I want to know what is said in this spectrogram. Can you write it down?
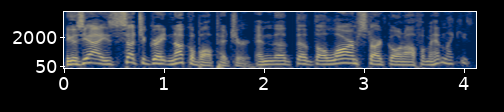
He goes, yeah, he's such a great knuckleball pitcher, and the the, the alarms start going off in my head. I'm like he's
